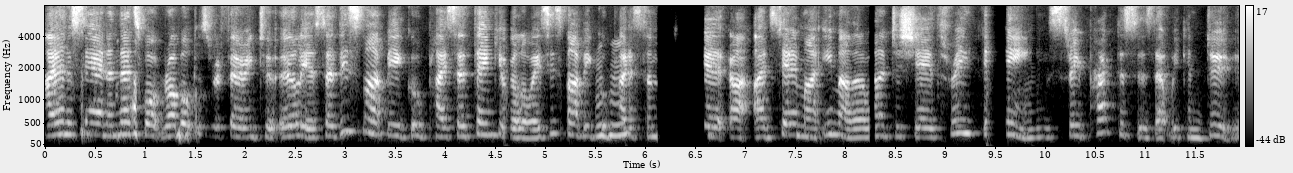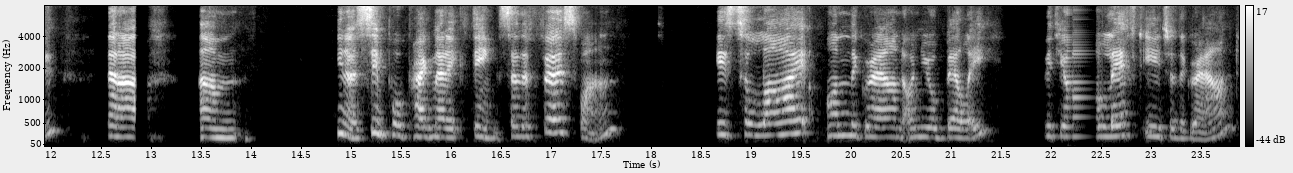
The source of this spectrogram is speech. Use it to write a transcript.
I understand, and that's what Robert was referring to earlier. So this might be a good place. So thank you, Eloise. This might be a good mm-hmm. place for me. I said in my email that I wanted to share three things, three practices that we can do that are, um, you know, simple, pragmatic things. So the first one is to lie on the ground on your belly with your left ear to the ground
